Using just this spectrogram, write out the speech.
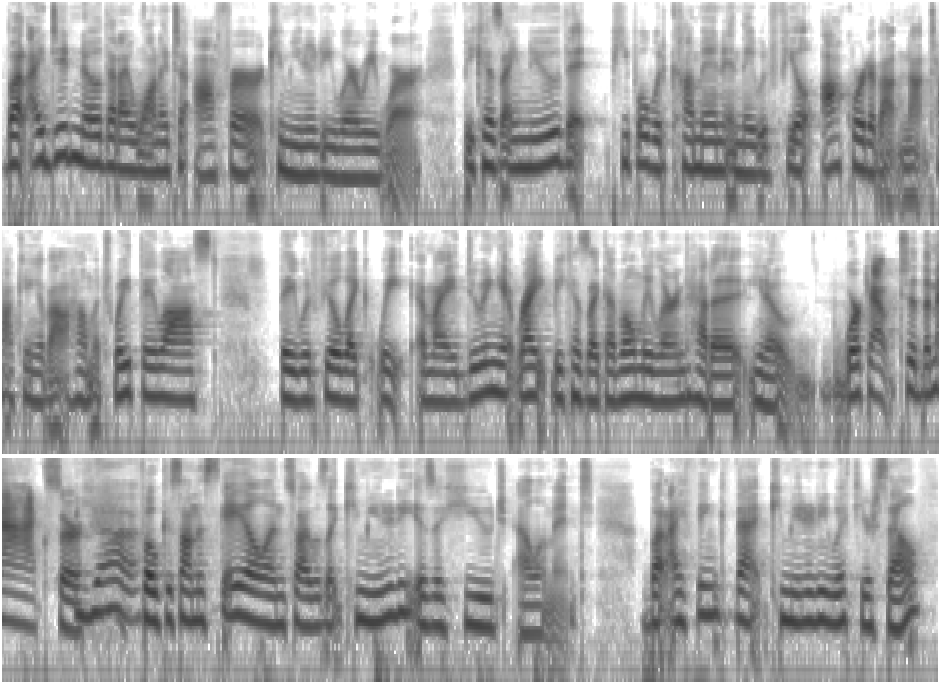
But i did know that i wanted to offer community where we were because i knew that people would come in and they would feel awkward about not talking about how much weight they lost. They would feel like wait am i doing it right? because like i've only learned how to you know work out to the max or yeah. focus on the scale. And so i was like community is a huge element. But i think that community with yourself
